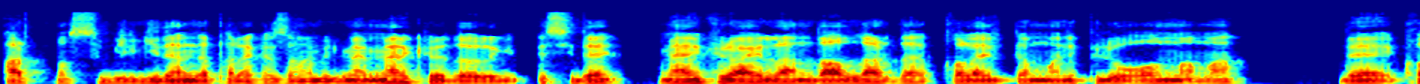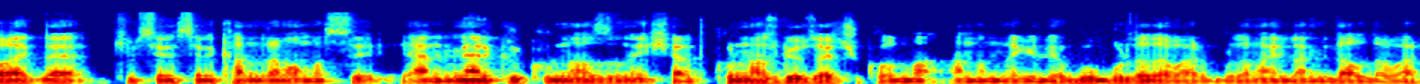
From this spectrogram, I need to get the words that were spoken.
artması, bilgiden de para kazanabilme. Merkür'e doğru gitmesi de Merkür ayrılan dallar da kolaylıkla manipüle olmama ve kolaylıkla kimsenin seni kandıramaması yani Merkür kurnazlığına işaret, kurnaz gözü açık olma anlamına geliyor. Bu burada da var, buradan ayrılan bir dal da var.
